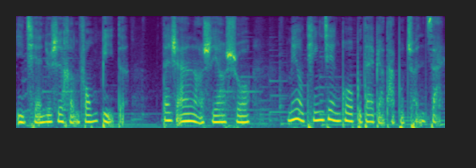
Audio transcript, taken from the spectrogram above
以前就是很封闭的。但是安安老师要说，没有听见过不代表它不存在。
